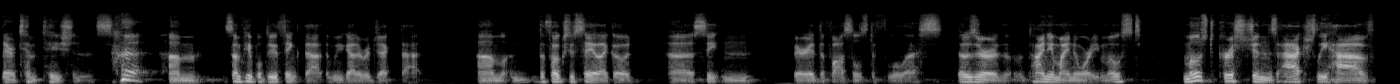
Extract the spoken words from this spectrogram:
their temptations. um, some people do think that, and we got to reject that. Um, the folks who say like, "Oh, uh, Satan buried the fossils to fool us," those are the tiny minority. Most most Christians actually have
